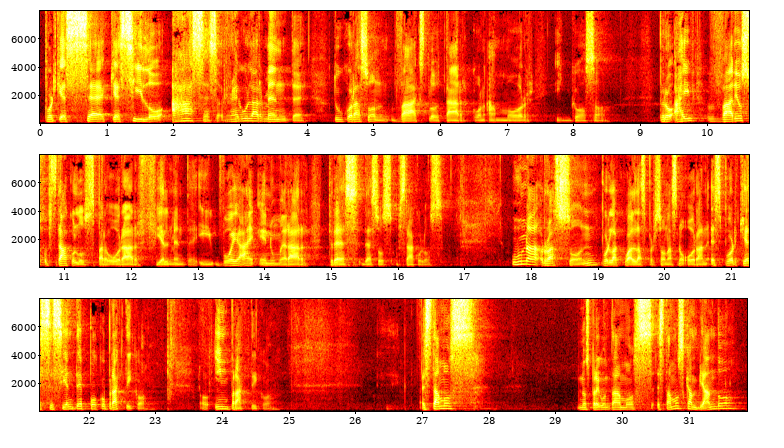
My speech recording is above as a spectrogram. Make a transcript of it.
porque sé que si lo haces regularmente, tu corazón va a explotar con amor y gozo. Pero hay varios obstáculos para orar fielmente y voy a enumerar tres de esos obstáculos. Una razón por la cual las personas no oran es porque se siente poco práctico o impráctico. Estamos, nos preguntamos, ¿estamos cambiando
